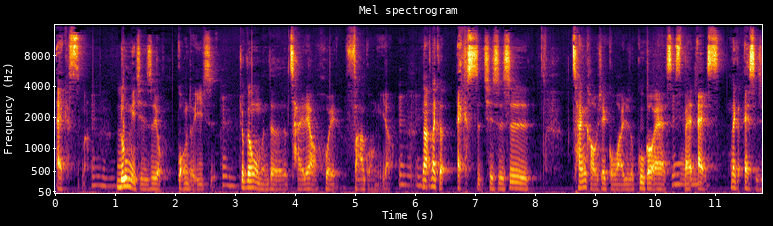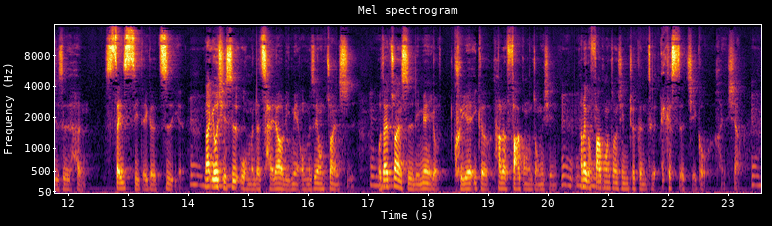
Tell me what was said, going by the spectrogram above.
X 嘛。嗯，Lumi 其实是有光的意思，嗯，就跟我们的材料会发光一样。嗯嗯。那那个 X 其实是参考一些国外，就是 Google S、Space S，那个 S 其实很 sexy 的一个字眼。嗯。那尤其是我们的材料里面，我们是用钻石。我在钻石里面有 create 一个它的发光中心，嗯，它那个发光中心就跟这个 X 的结构很像，嗯，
